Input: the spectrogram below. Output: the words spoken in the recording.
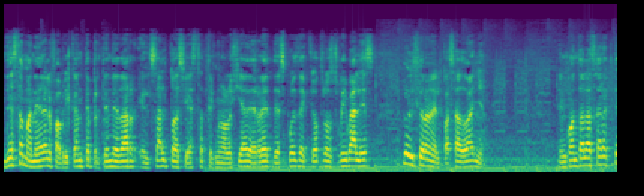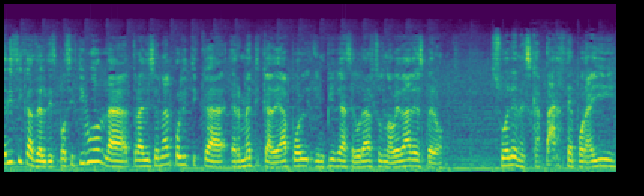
De esta manera el fabricante pretende dar el salto hacia esta tecnología de red después de que otros rivales lo hicieron el pasado año. En cuanto a las características del dispositivo, la tradicional política hermética de Apple impide asegurar sus novedades, pero suelen escaparse por ahí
